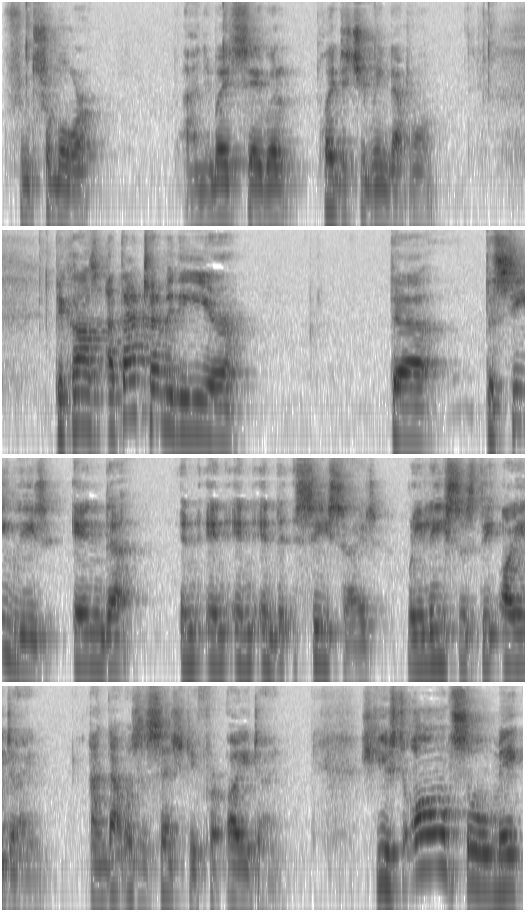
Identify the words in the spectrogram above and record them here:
from Tramore. And you might say, well, why did she bring that home? Because at that time of the year, the, the seaweed in the in, in, in, in the seaside releases the iodine, and that was essentially for iodine. She used to also make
